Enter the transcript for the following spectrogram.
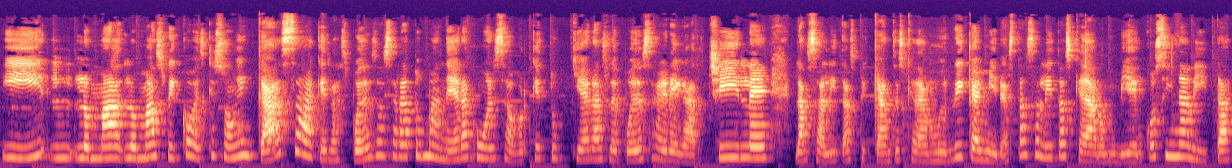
y lo más, lo más rico es que son en casa, que las puedes hacer a tu manera con el sabor que tú quieras. Le puedes agregar chile, las alitas picantes quedan muy ricas. Y mira, estas alitas quedaron bien cocinaditas,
